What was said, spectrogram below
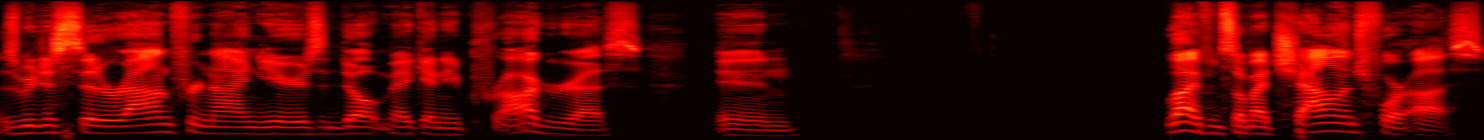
as we just sit around for nine years and don't make any progress in life. And so, my challenge for us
